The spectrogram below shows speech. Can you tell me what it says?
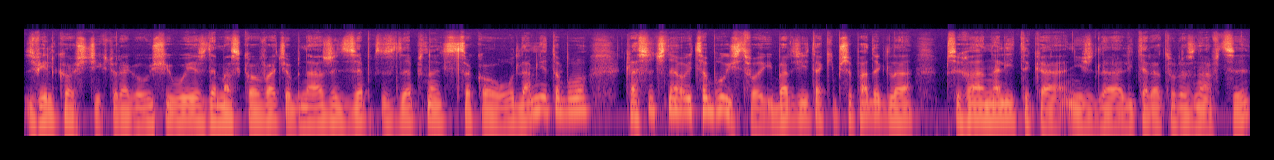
z wielkości, która go usiłuje zdemaskować, obnażyć, zep- zdepnąć z cokołu. Dla mnie to było klasyczne ojcobójstwo i bardziej taki przypadek dla psychoanalityka niż dla literaturoznawcy,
